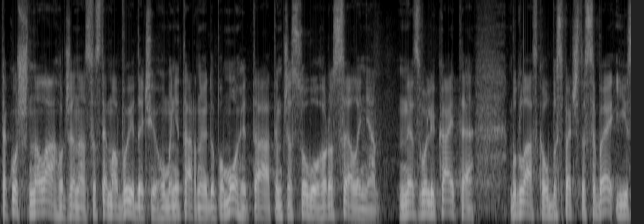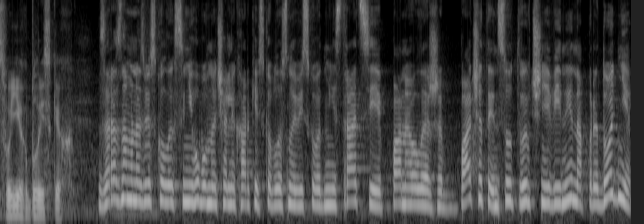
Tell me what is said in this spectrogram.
Також налагоджена система видачі гуманітарної допомоги та тимчасового розселення. Не зволікайте, будь ласка, убезпечте себе і своїх близьких. Зараз з нами на зв'язку Олег Синігубов, начальник Харківської обласної військової адміністрації. Пане Олеже, бачите інститут вивчення війни напередодні,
